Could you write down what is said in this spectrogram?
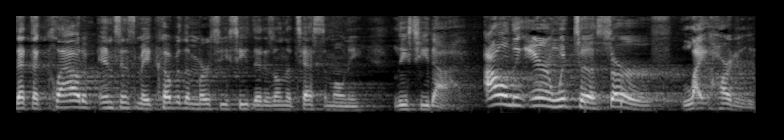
that the cloud of incense may cover the mercy seat that is on the testimony, lest he die. I don't think Aaron went to serve lightheartedly.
